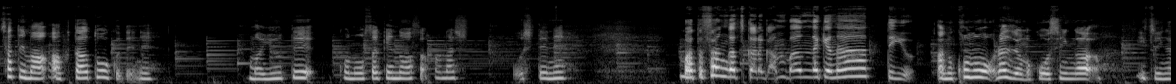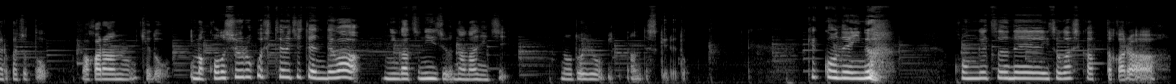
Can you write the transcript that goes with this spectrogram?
さてまあ、アフタートークでね、まあ言うて、このお酒の朝話をしてね、また3月から頑張んなきゃなーっていう、あの、このラジオの更新がいつになるかちょっとわからんけど、今この収録してる時点では2月27日の土曜日なんですけれど。結構ね、犬、今月ね、忙しかったから、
